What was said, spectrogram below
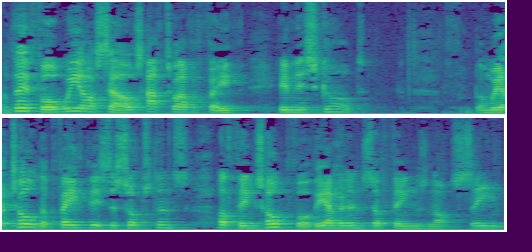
And therefore, we ourselves have to have a faith in this God. And we are told that faith is the substance of things hoped for, the evidence of things not seen.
